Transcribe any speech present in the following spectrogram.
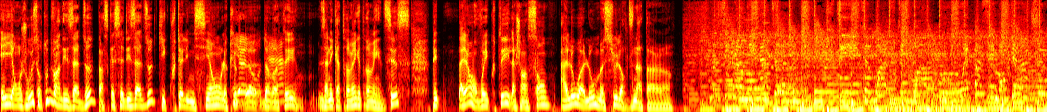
Et ils ont joué surtout devant des adultes parce que c'est des adultes qui écoutaient l'émission Le Club de. Dorothée des années 80-90. Puis d'ailleurs, on va écouter la chanson Allô, allô, monsieur l'ordinateur. Monsieur l'ordinateur, dites-moi, dites-moi, où est passé mon cœur? Je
